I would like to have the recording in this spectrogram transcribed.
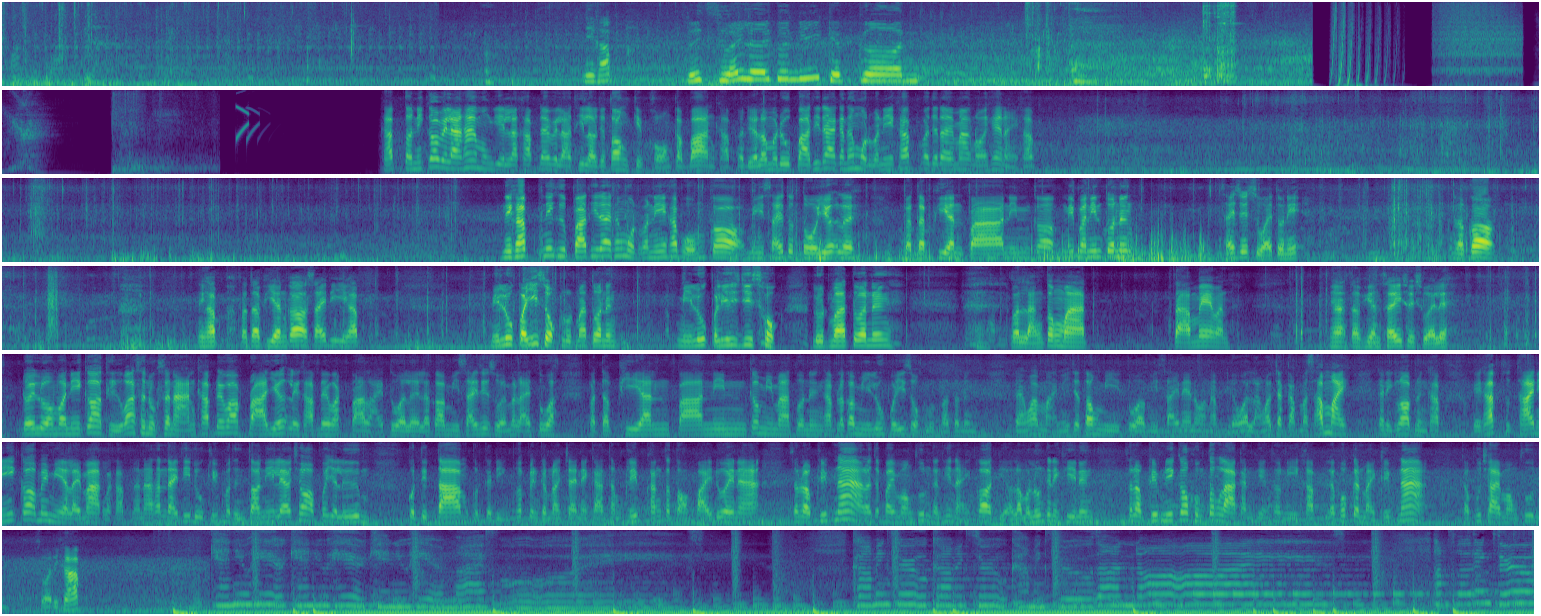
มันดีกว่านี่ครับ สวยๆเลยตัวนี้เก็บเกิน อนนี้ก็เวลา5โมงเย็นแล้วครับ ได้เวลาที่เราจะต้องเก็บของกลับบ้านครับ เดี๋ยวเรามาดูปลาที่ได้กันทั้งหมดวันนี้ครับ ว่าจะได้มากน้อยแค่ไหนครับ นี่ครับ นี่คือปลาที่ได้ทั้งหมดวันนี้ครับผม ก็มีไซส์ตัวโตเยอะเลย ปลาตะเพียนปลานินก็มีปลานินตัวหนึ่งไซส์สวยๆตัวนี้ แล้วก็ นี่ครับปลาตะเพียนก็ไซส์ดีครับ มีลูกปลายี่สกหลุดมาตัวหนึ่งมีลูกปลายี่สกหลุดมาตัวหนึ่งวันหลังต้องมาตามแม่มันเนี่ยตะเพียนไซส์สวยๆเลย โดยรวมวันนี้ก็ถือว่าสนุกสนานครับได้ว่าปลาเยอะเลยครับได้วัดปลาหลายตัวเลย แล้วก็มีไซส์สวยๆมาหลายตัวปลาตะเพียนปลานินก็มีมาตัวหนึ่งครับแล้วก็มีลูกปลายี่สกหลุดมาตัวหนึ่งแสดงว่าหมายนี้จะต้องมีตัวมีไซส์แน่นอนครับเดี๋ยววันหลังเราจะกลับมาซ้ำใหม่กันอีกรอบหนึ่งครับโอเคครับสุดท้ายนี้ก็ไม่มีอะไรมากแล้วครับนานาท่านใดที่ดูคลิปมาถึงตอนนี้แล้วชอบก็อย่าลืมกดติดตามกดกระดิ่งเพื่อเป็นกำลังใจในการทำคลิปครั้งต่อๆไปด้วยนะฮะสำหรับคลิปหน้าเราจะไปมองทุ่นกันที่ไหนก็เดี๋ยวเรามาลุ้นกันอีกทีนึงสำหรับคลิปนี้ก็คงต้องลากันเพียงเท่านี้ครับแล้วพบกันใหม่คลิปหน้า กับผู้ชายมองทุ่น สวัสดีครับ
